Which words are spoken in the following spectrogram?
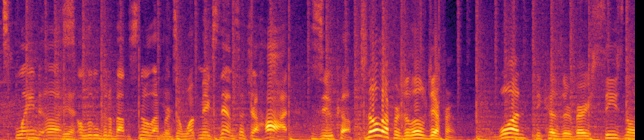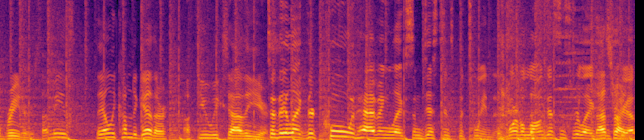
Explain to us a little bit about the snow leopards and what makes them such a hot zoo couple. Snow leopards are a little different. One, because they're very seasonal breeders. That means they only come together a few weeks out of the year. So they like they're cool with having like some distance between them, more of a long distance relationship. That's right.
